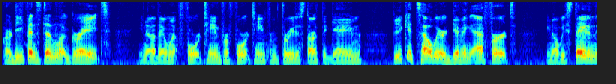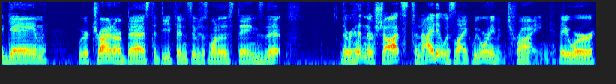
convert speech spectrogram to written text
Our defense didn't look great. You know, they went 14 for 14 from three to start the game. But you could tell we were giving effort. You know, we stayed in the game. We were trying our best. The defense, it was just one of those things that they were hitting their shots. Tonight, it was like we weren't even trying. They were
